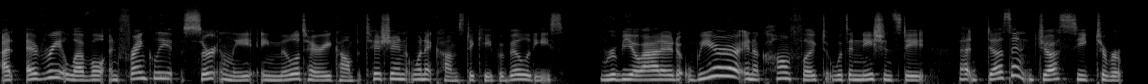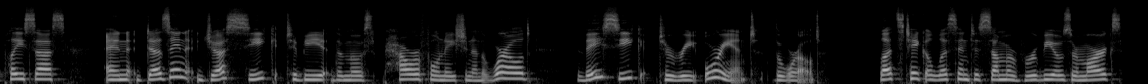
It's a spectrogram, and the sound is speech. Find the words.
at every level, and frankly, certainly a military competition when it comes to capabilities. Rubio added, We are in a conflict with a nation state that doesn't just seek to replace us and doesn't just seek to be the most powerful nation in the world, they seek to reorient the world. Let's take a listen to some of Rubio's remarks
